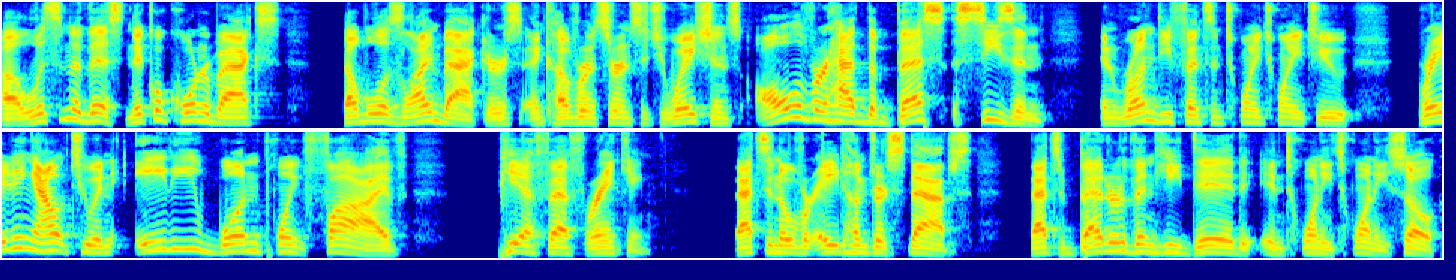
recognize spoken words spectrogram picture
Uh, listen to this nickel cornerbacks double as linebackers and cover in certain situations. Oliver had the best season in run defense in 2022, grading out to an 81.5 PFF ranking. That's in over 800 snaps. That's better than he did in 2020. So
